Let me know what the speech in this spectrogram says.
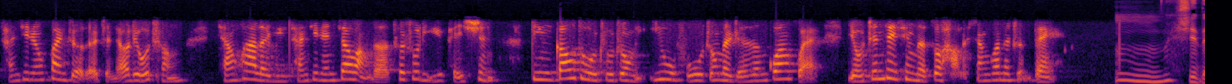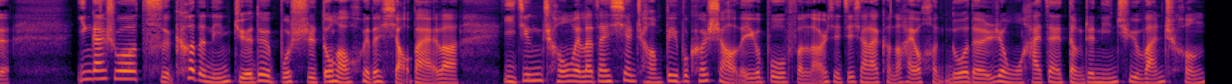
残疾人患者的诊疗流程，强化了与残疾人交往的特殊领域培训，并高度注重医务服务中的人文关怀，有针对性的做好了相关的准备。嗯，是的，应该说此刻的您绝对不是冬奥会的小白了。已经成为了在现场必不可少的一个部分了，而且接下来可能还有很多的任务还在等着您去完成。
